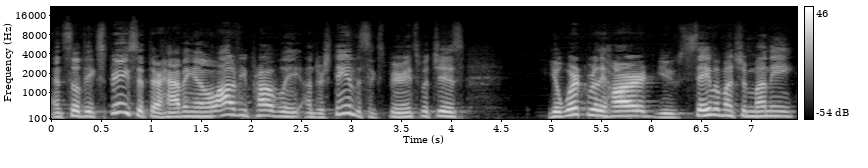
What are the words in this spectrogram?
And so the experience that they're having, and a lot of you probably understand this experience, which is you work really hard, you save a bunch of money,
